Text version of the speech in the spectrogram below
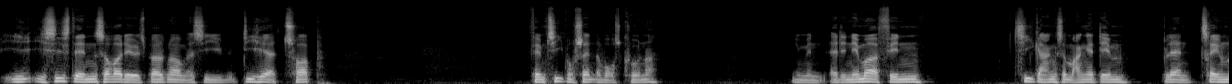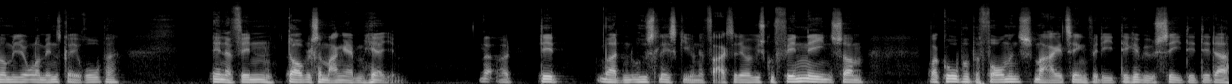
i, i sidste ende, så var det jo et spørgsmål om at sige, de her top 5-10 procent af vores kunder, jamen, er det nemmere at finde 10 gange så mange af dem blandt 300 millioner mennesker i Europa, end at finde dobbelt så mange af dem herhjemme. Ja. Og det var den udslagsgivende faktor. Det var, at vi skulle finde en, som var god på performance marketing, fordi det kan vi jo se, det er det, der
